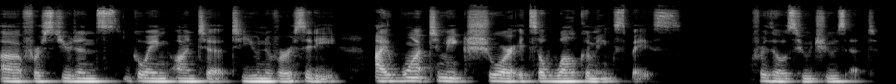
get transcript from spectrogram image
uh, for students going on to, to university, I want to make sure it's a welcoming space for those who choose it.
